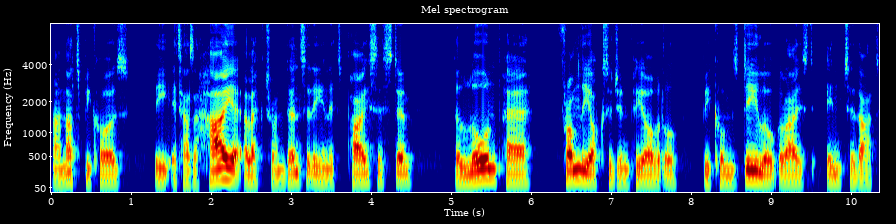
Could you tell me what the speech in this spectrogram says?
and that's because the, it has a higher electron density in its pi system. The lone pair from the oxygen p orbital becomes delocalized into that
